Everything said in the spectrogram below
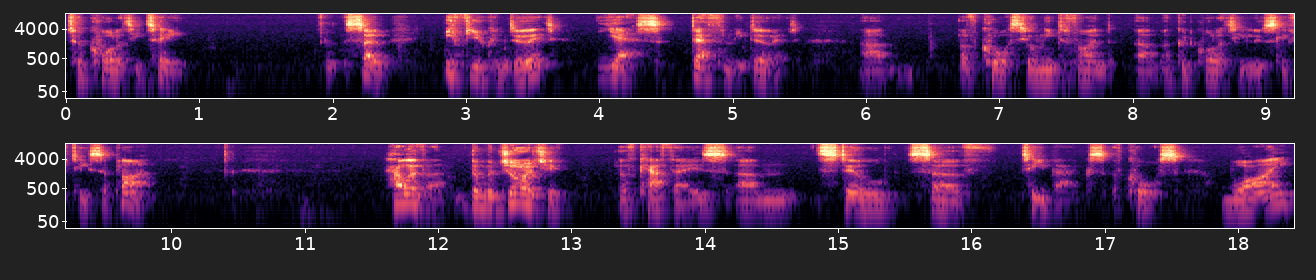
to quality tea. So, if you can do it, yes, definitely do it. Uh, of course, you'll need to find um, a good quality loose leaf tea supplier. However, the majority of cafes um, still serve tea bags, of course. Why?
